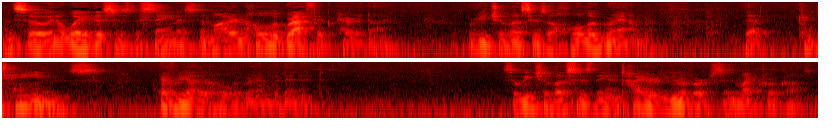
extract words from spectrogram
And so, in a way, this is the same as the modern holographic paradigm, where each of us is a hologram that contains every other hologram within it. So each of us is the entire universe in microcosm.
